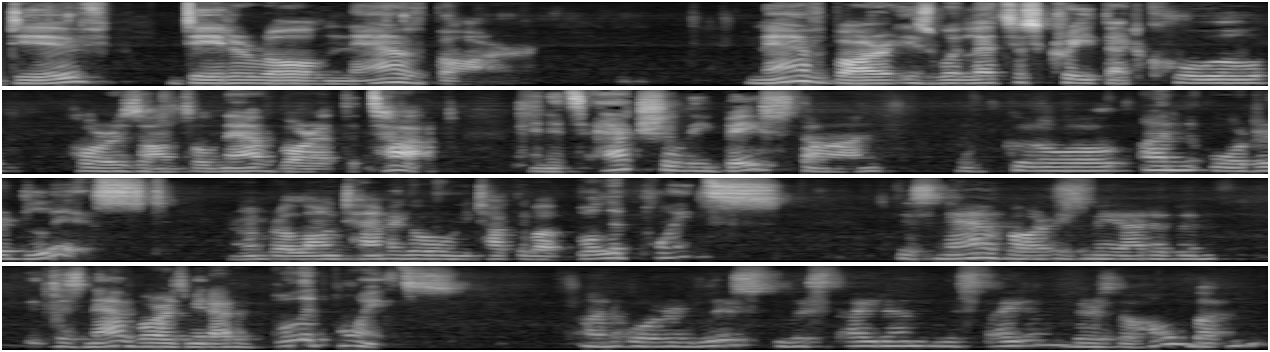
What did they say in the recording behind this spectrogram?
Div data role navbar. Navbar is what lets us create that cool horizontal navbar at the top. And it's actually based on the good old unordered list. Remember a long time ago when we talked about bullet points? This navbar is made out of an this navbar is made out of bullet points. Unordered list, list item, list item. There's the home button.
